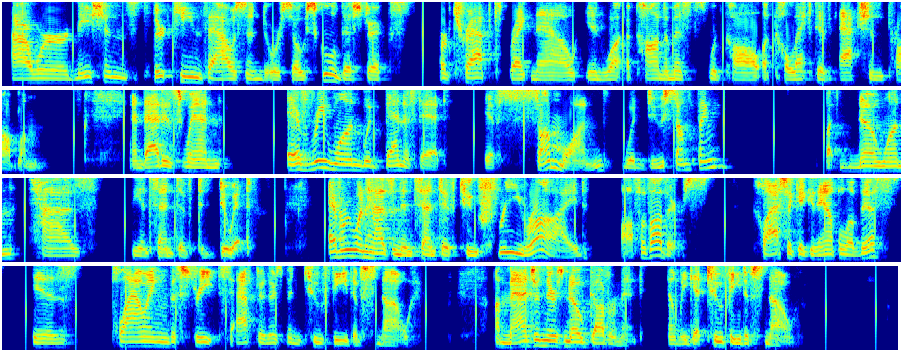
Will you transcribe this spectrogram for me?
our nation's 13,000 or so school districts are trapped right now in what economists would call a collective action problem. And that is when everyone would benefit if someone would do something, but no one has the incentive to do it. Everyone has an incentive to free ride off of others. Classic example of this is plowing the streets after there's been two feet of snow. Imagine there's no government and we get two feet of snow.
